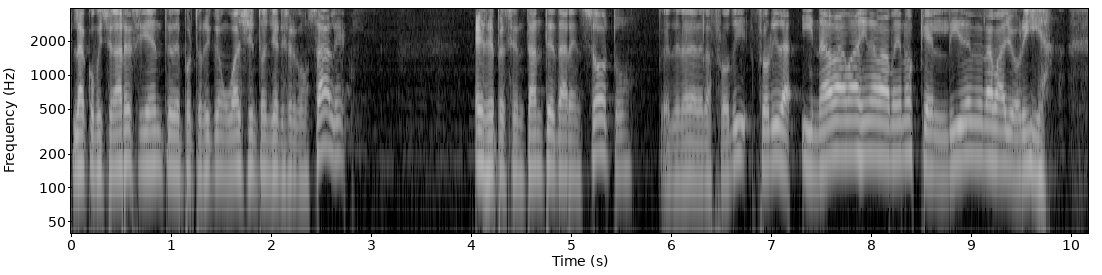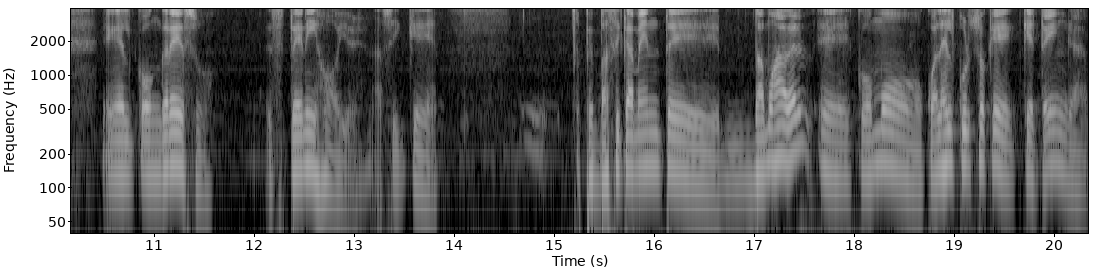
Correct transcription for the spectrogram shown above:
la comisionada residente de Puerto Rico en Washington, Jennifer González, el representante Darren Soto, que es del área de la Florida, y nada más y nada menos que el líder de la mayoría en el Congreso, Steny Hoyer. Así que, pues básicamente, vamos a ver eh, cómo, cuál es el curso que, que tenga.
